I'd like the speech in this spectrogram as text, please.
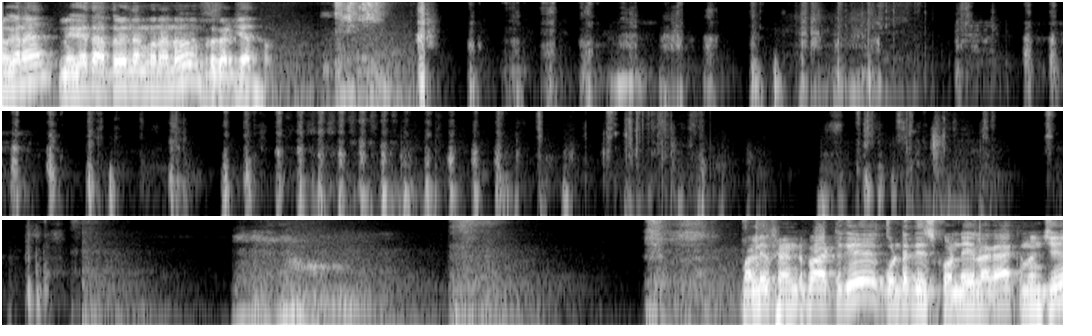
ఓకేనా? మీకైతే అర్థమైంది అనుకున్నాను. ఇప్పుడు కట్ చేద్దాం. మళ్ళీ ఫ్రంట్ పార్ట్కి గుంట తీసుకోండి ఇలాగా ఇక్కడ నుంచి.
